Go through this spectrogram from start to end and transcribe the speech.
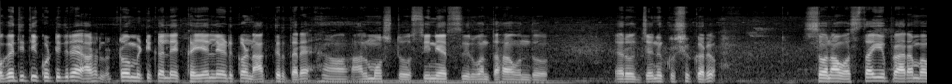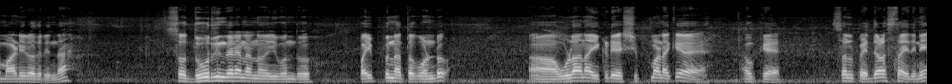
ಒಗತಿಥಿ ಕೊಟ್ಟಿದ್ರೆ ಆಟೋಮೆಟಿಕಲ್ಲೇ ಕೈಯಲ್ಲೇ ಹಿಡ್ಕೊಂಡು ಹಾಕ್ತಿರ್ತಾರೆ ಆಲ್ಮೋಸ್ಟ್ ಸೀನಿಯರ್ಸ್ ಇರುವಂತಹ ಒಂದು ಯಾರು ಜನ ಕೃಷಿಕರು. ಸೊ ನಾವು ಹೊಸ್ದಾಗಿ ಪ್ರಾರಂಭ ಮಾಡಿರೋದ್ರಿಂದ, ಸೊ ದೂರದಿಂದನೇ ನಾನು ಈ ಒಂದು ಪೈಪನ್ನು ತಗೊಂಡು ಹುಳನ ಈ ಕಡೆ ಶಿಫ್ಟ್ ಮಾಡೋಕ್ಕೆ ಅವಕ್ಕೆ ಸ್ವಲ್ಪ ಎದ್ದೇಳಿಸ್ತಾ ಇದ್ದೀನಿ.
